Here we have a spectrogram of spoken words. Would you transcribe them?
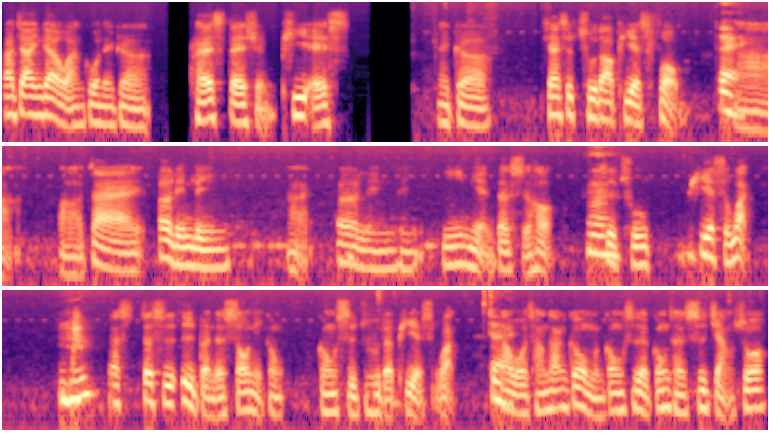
大家应该有玩过那个 PlayStation PS，那个现在是出到 PS4，对。啊啊，在二零零啊二零零一年的时候是出 PS One，嗯哼，那这是日本的 Sony 公公司出的 PS One，对，那我常常跟我们公司的工程师讲说。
